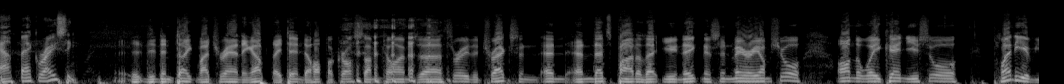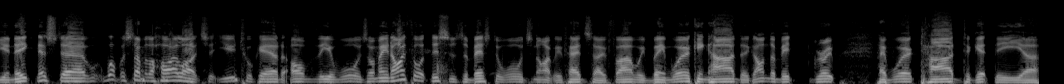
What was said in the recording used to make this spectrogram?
outback racing. It didn't take much rounding up. They tend to hop across sometimes uh, through the tracks, and, and, and that's part of that uniqueness. And Mary, I'm sure on the weekend you saw plenty of uniqueness. Uh, what were some of the highlights that you took out of the awards? I mean, I thought this was the best awards night we've had so far. We've been working hard. The On the Bit group have worked hard to get the uh,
